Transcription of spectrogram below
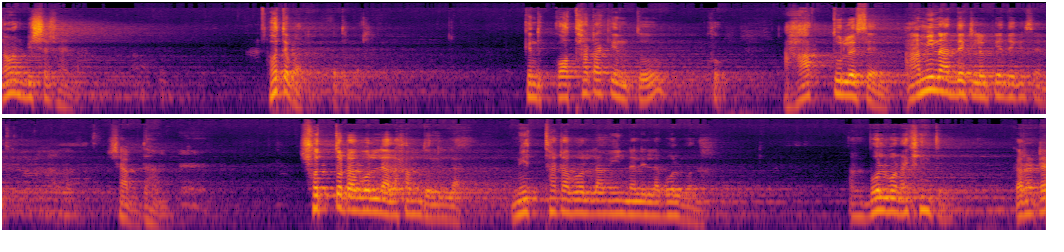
আমার বিশ্বাস হয় না। হতে পারে হতে পারে। কিন্তু কথাটা কিন্তু খুব হাত তুলেছেন। আমি না দেখলেও কে দেখেছেন? সাবধান। সত্যটা বললে আলহামদুলিল্লাহ, মিথ্যাটা বললে আমি ইন্নালিল্লাহ বলব না। আমি বলব না কিন্তু। কারণ এটা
